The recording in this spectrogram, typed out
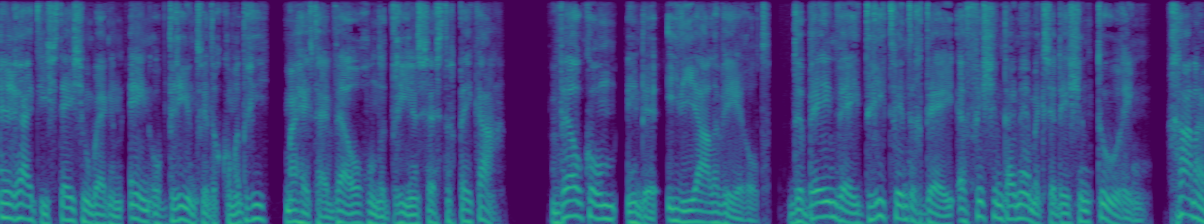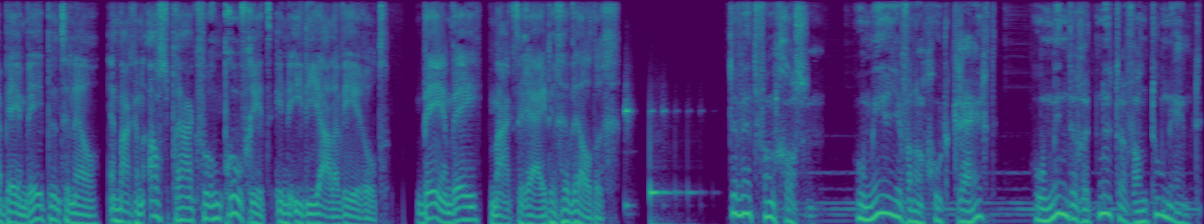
En rijdt die stationwagon 1 op 23,3, maar heeft hij wel 163 pk? Welkom in de ideale wereld. De BMW 320d Efficient Dynamics Edition Touring. Ga naar bmw.nl en maak een afspraak voor een proefrit in de ideale wereld. BMW maakt rijden geweldig. De wet van Gossen. Hoe meer je van een goed krijgt, hoe minder het nut ervan toeneemt.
